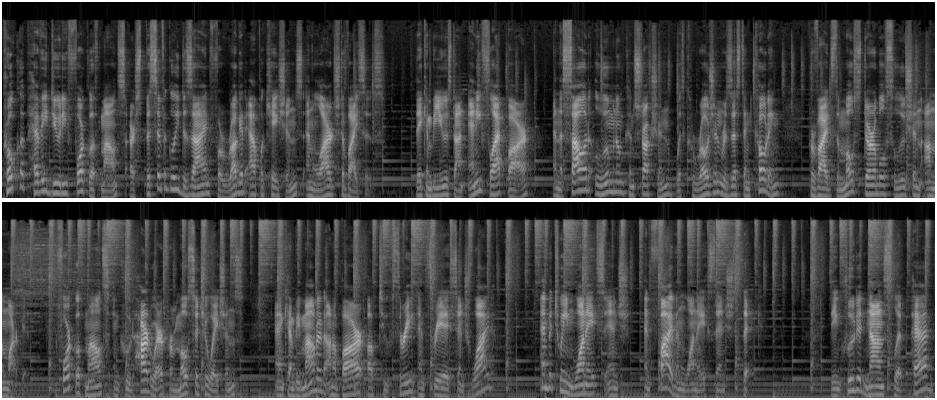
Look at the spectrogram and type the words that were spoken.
ProClip heavy duty forklift mounts are specifically designed for rugged applications and large devices. They can be used on any flat bar, and the solid aluminum construction with corrosion resistant coating provides the most durable solution on the market. The forklift mounts include hardware for most situations and can be mounted on a bar up to 3 and 3 8 inch wide and between 1 8 inch and 5 and 1 8 inch thick. The included non-slip pad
